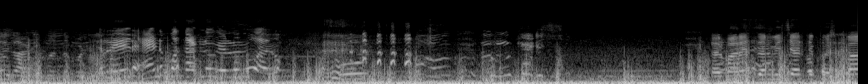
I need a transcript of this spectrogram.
बबले रेड हँड पकडलो गेलो आलो. मुकेश तर बरेच जण विचारते पुष्पा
